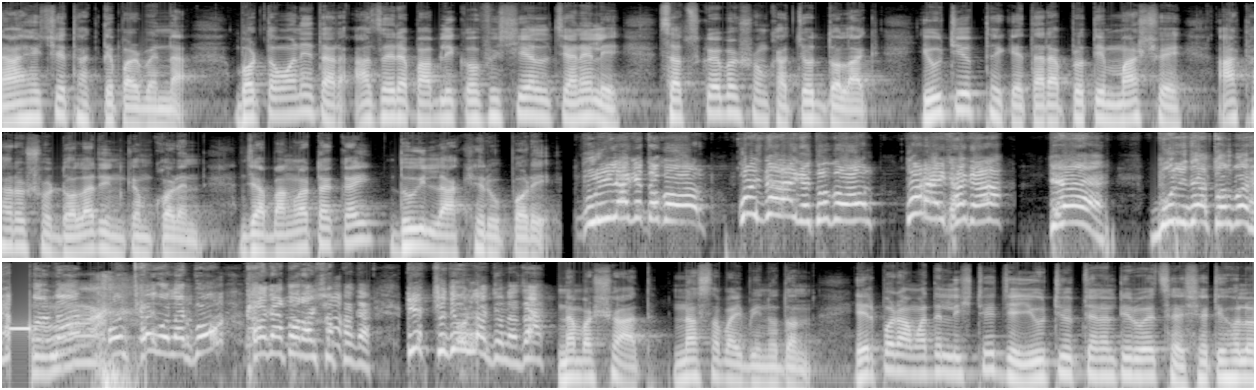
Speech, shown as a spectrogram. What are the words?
না হেসে থাকতে পারবেন না। বর্তমানে তার আজেরা পাবলিক অফিসিয়াল চ্যানেলে সাবস্ক্রাইবার সংখ্যা চোদ্দ লাখ। ইউটিউব থেকে তারা প্রতি মাসে আঠারোশো ডলার ইনকাম করেন যা বাংলা টাকায় দুই লাখের উপরে। বুড়ি লাগে তো কর কই লাগে তো কর তোরাই খাগা। কে? বুড়ি দেয়া তোর বইয়ের না? ওই লাগবো। খাগা তোর সব খাগা কিচ্ছু দিন লাগতো না যা। নাম্বার সাত নাসাবাই বিনোদন। এরপর আমাদের লিস্টে যে ইউটিউব চ্যানেলটি রয়েছে সেটি হলো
